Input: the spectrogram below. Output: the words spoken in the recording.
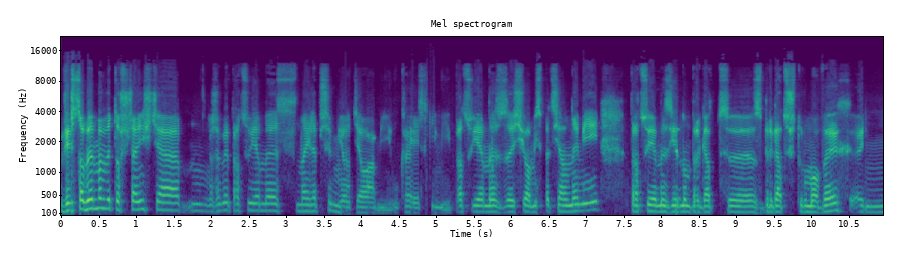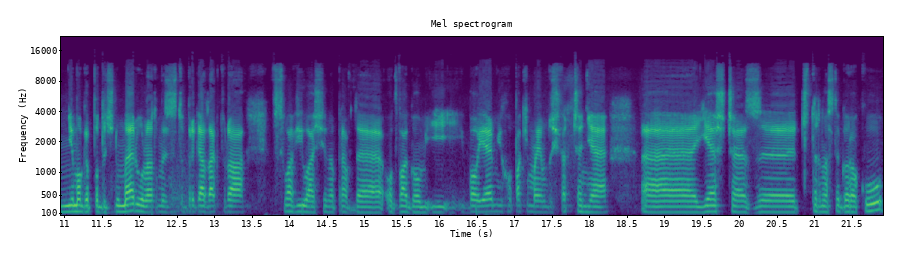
Wiesz co, my mamy to szczęście, mm, że my pracujemy z najlepszymi oddziałami ukraińskimi. Pracujemy z siłami specjalnymi, pracujemy z jedną brygad, z brygad szturmowych. Nie mogę podać numeru, natomiast jest to brygada, która wsławiła się naprawdę odwagą i, i bojem i chłopaki mają doświadczenie e, jeszcze z 14 roku,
